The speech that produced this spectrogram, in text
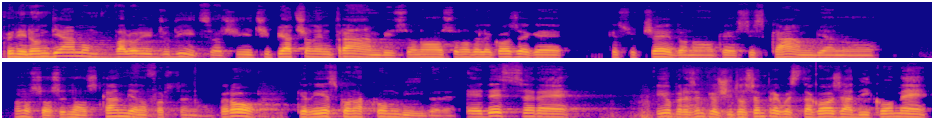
quindi non diamo un valore di giudizio, ci, ci piacciono entrambi, sono, sono delle cose che, che, succedono, che si scambiano, non lo so, se no, scambiano forse no, però che riescono a convivere. Ed essere io per esempio cito sempre questa cosa di come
